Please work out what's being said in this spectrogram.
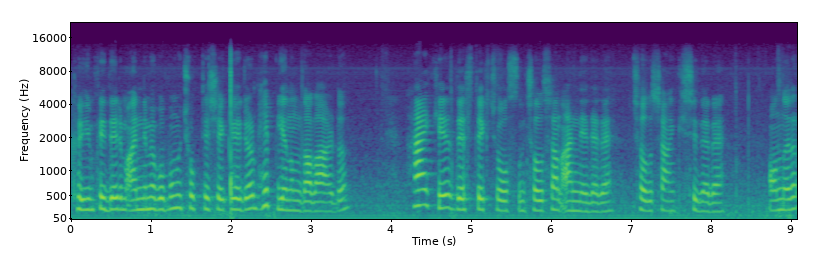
kayınpederim, anneme, babama çok teşekkür ediyorum. Hep yanımdalardı. Herkes destekçi olsun çalışan annelere, çalışan kişilere. Onları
